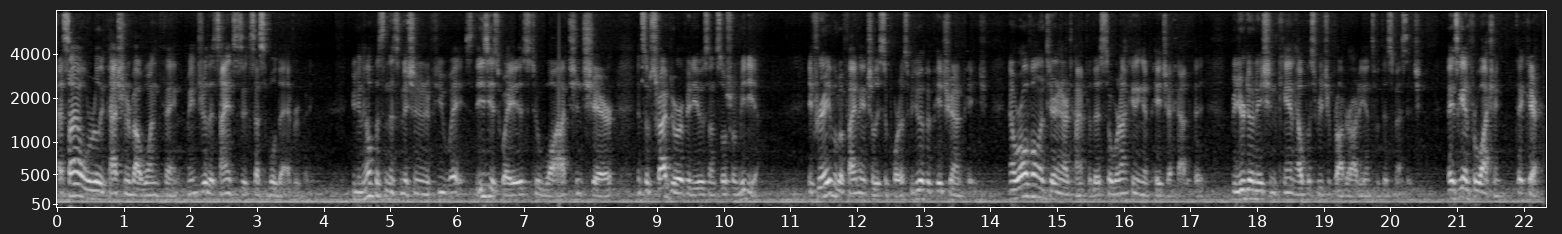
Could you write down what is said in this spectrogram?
At SciAll, we're really passionate about one thing, making sure that science is accessible to everybody. You can help us in this mission in a few ways. The easiest way is to watch and share and subscribe to our videos on social media. If you're able to financially support us, we do have a Patreon page. Now we're all volunteering our time for this, so we're not getting a paycheck out of it, but your donation can help us reach a broader audience with this message. Thanks again for watching. Take care.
